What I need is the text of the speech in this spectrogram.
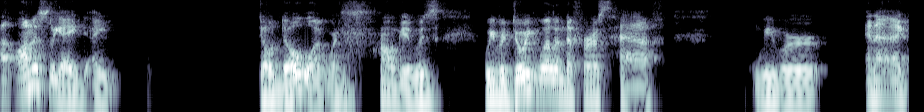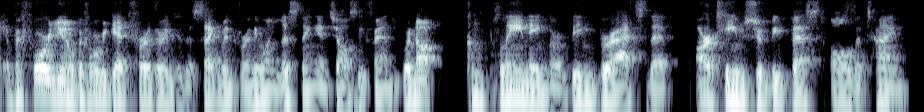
Uh, honestly, I, I don't know what went wrong. It was we were doing well in the first half. We were and I, before you know before we get further into the segment for anyone listening and Chelsea fans, we're not complaining or being brats that our team should be best all the time.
